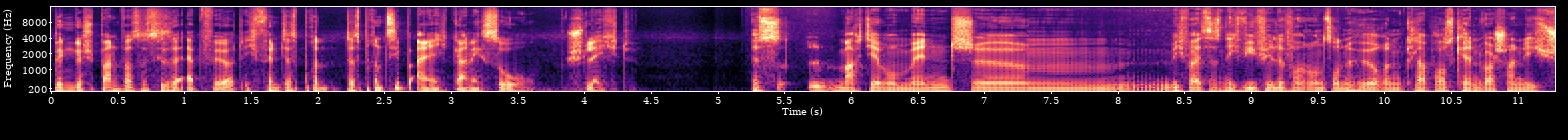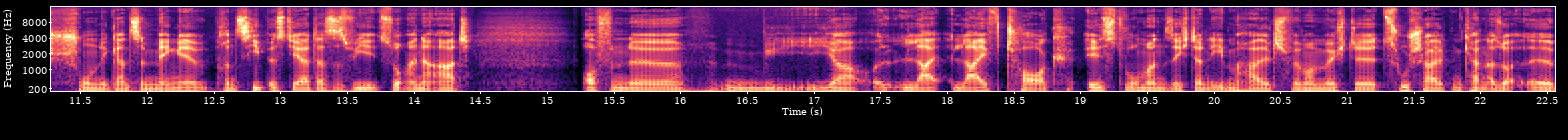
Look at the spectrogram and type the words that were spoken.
bin gespannt, was aus dieser App wird. Ich finde das, das Prinzip eigentlich gar nicht so schlecht. Es macht ja im Moment, ähm, ich weiß jetzt nicht, wie viele von unseren Hörern Clubhouse kennen, wahrscheinlich schon eine ganze Menge. Prinzip ist ja, dass es wie so eine Art offene ja, Live-Talk ist, wo man sich dann eben halt, wenn man möchte, zuschalten kann, also äh,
